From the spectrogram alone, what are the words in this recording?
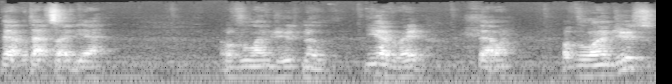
That that side, yeah. Of the lime juice. No, you have it right. That one of the lime juice.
